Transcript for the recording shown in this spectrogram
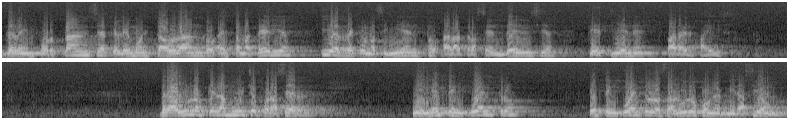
de la importancia que le hemos estado dando a esta materia y el reconocimiento a la trascendencia que tiene para el país. Pero aún nos queda mucho por hacer. Y en este encuentro, este encuentro lo saludo con admiración,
